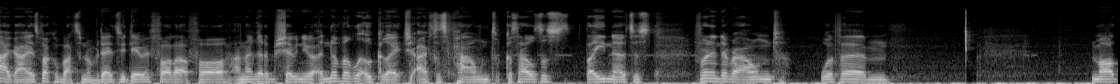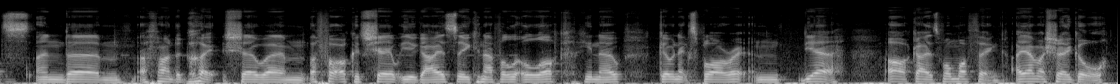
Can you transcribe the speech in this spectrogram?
Hi guys, welcome back to another day's video in Fallout 4 and I'm going to be showing you another little glitch I've just found because I was just, like, you know, just running around with um, mods and um, I found a glitch so um, I thought I could share it with you guys so you can have a little look, you know, go and explore it and yeah. Oh guys, one more thing, I am actually a ghoul.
